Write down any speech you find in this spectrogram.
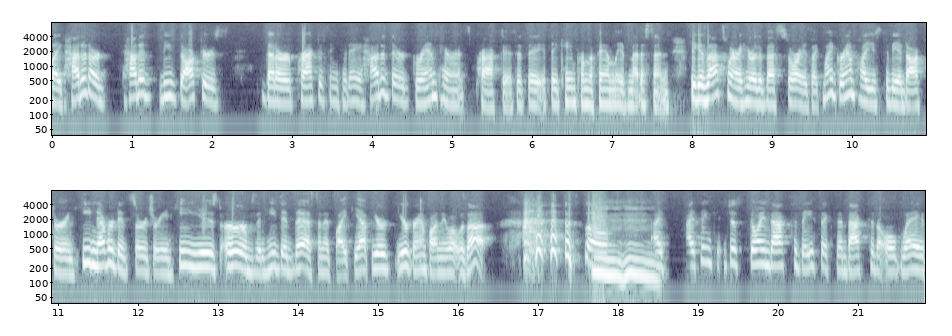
like how did our how did these doctors that are practicing today, how did their grandparents practice if they if they came from a family of medicine? Because that's where I hear the best stories. Like my grandpa used to be a doctor and he never did surgery and he used herbs and he did this and it's like, yep, your your grandpa knew what was up. so mm-hmm. I I think just going back to basics and back to the old way,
